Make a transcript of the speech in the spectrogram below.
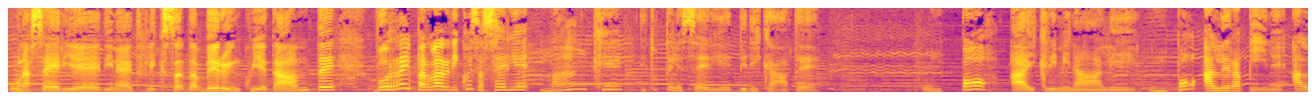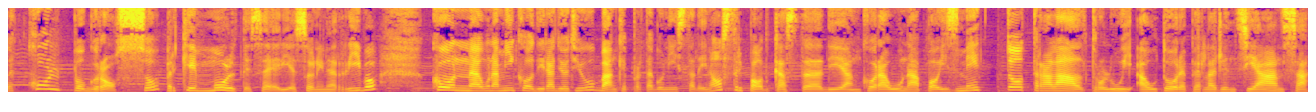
una serie di Netflix davvero inquietante. Vorrei parlare di questa serie, ma anche di tutte le serie dedicate un po' ai criminali, un po' alle rapine, al colpo grosso, perché molte serie sono in arrivo, con un amico di RadioTube, anche protagonista dei nostri podcast di Ancora una, poi smetto. Tra l'altro, lui autore per l'agenzia ANSA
